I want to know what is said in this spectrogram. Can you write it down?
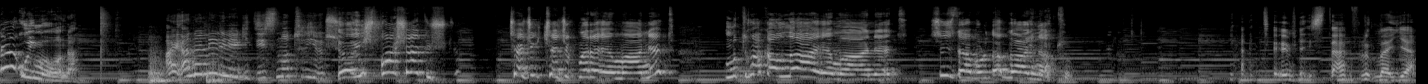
ha uyma ona. Ay ana nereye gidiyorsun? Şu. Ya iş başa düştü. Çocuk çocuklara emanet. Mutfak Allah'a emanet. Siz de burada kaynatın. Tövbe estağfurullah ya.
